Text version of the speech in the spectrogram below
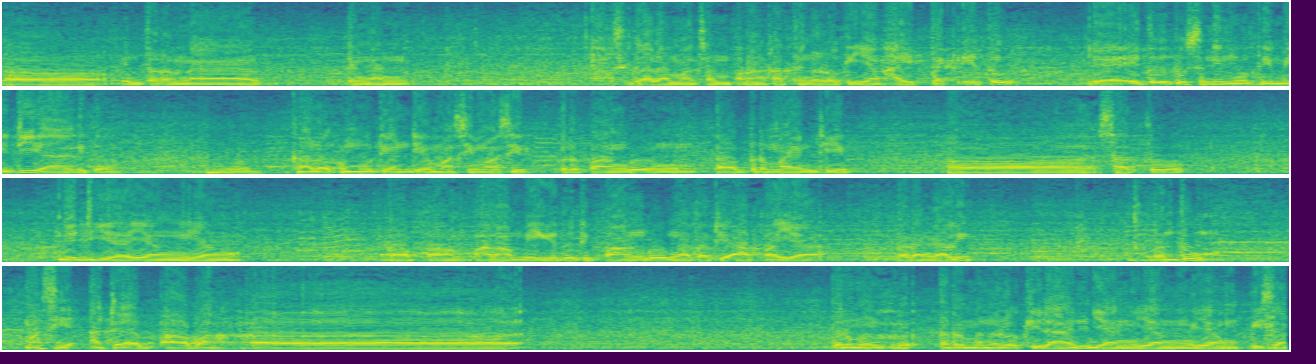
eh, internet dengan segala macam perangkat teknologi yang high tech itu ya itu itu seni multimedia gitu. Kalau kemudian dia masih masih berpanggung eh, bermain di eh, satu media yang yang apa alami gitu di panggung atau di apa ya barangkali tentu masih ada apa eh, terminologi, lain yang yang yang bisa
